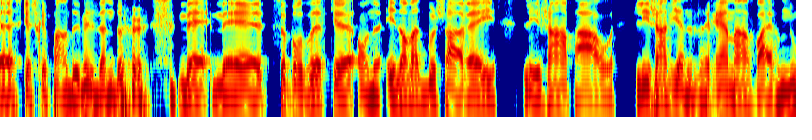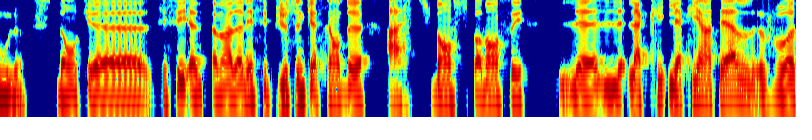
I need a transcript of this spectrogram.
euh, ce que je ferai pas en 2022. mais mais tout ça pour dire qu'on a énormément de bouche à oreille. Les gens en parlent, puis les gens viennent vraiment vers nous. Là. Donc euh, c'est à un moment donné, c'est plus juste une question de ah c'est bon, c'est pas bon? C'est le, la, la, clientèle va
